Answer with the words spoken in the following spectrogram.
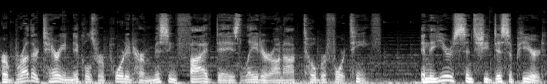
her brother Terry Nichols reported her missing five days later on October 14th. In the years since she disappeared,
